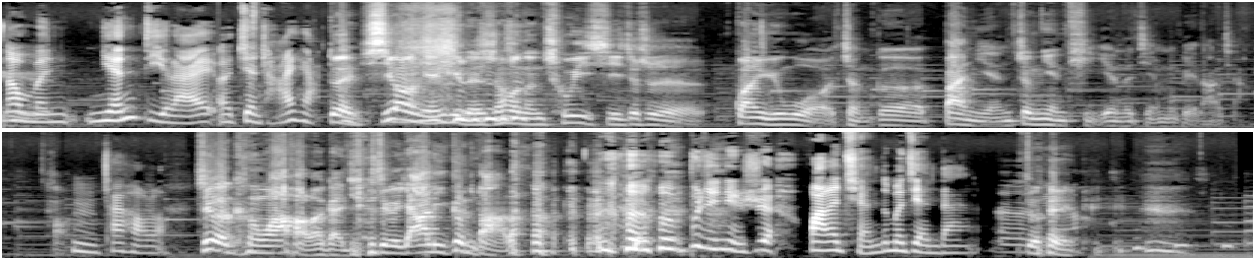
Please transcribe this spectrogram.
那我们年底来呃检查一下。对，希望年底的时候能出一期就是关于我整个半年正念体验的节目给大家。好嗯，太好了，这个坑挖好了，感觉这个压力更大了。不仅仅是花了钱这么简单，嗯，对。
